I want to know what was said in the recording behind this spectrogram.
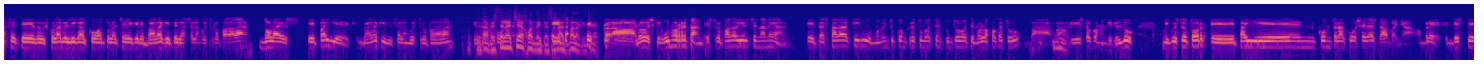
ACT edo Eskolabel Ligako antolatxaiek ere badakitela zelango estropada dan, nola ez, epaiek badakite zelango estropada dan. Eta jo, etxea joan daitezela, ez Eta- badakite. Claro, es que egun horretan, estropada hori heltzen danean, eta espadakigu momentu konkretu baten, puntu baten nola jokatu, ba, ba hori ez dauko nondik heldu. Nik uste dut hor, e, epaien kontrako zera ez da, baina, hombre, beste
